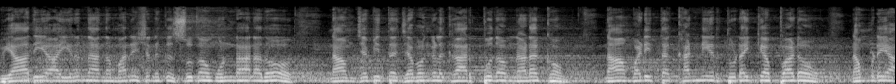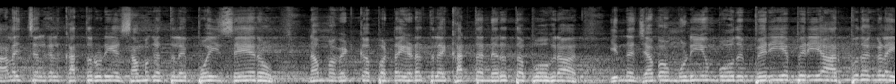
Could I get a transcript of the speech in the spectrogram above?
வியாதியாய் இருந்த அந்த மனுஷனுக்கு சுகம் உண்டானதோ நாம் ஜெபித்த ஜெபங்களுக்கு அற்புதம் நடக்கும். நாம் வடித்த கண்ணீர் துடைக்கப்படும். நம்முடைய அலைச்சல்கள் கத்தருடைய சமூகத்தில் போய் சேரும். நம்ம வெட்கப்பட்ட இடத்துல கர்த்தர் நிறுத்த போகிறார். இந்த ஜெபம் முடியும் போது பெரிய பெரிய அற்புதங்களை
